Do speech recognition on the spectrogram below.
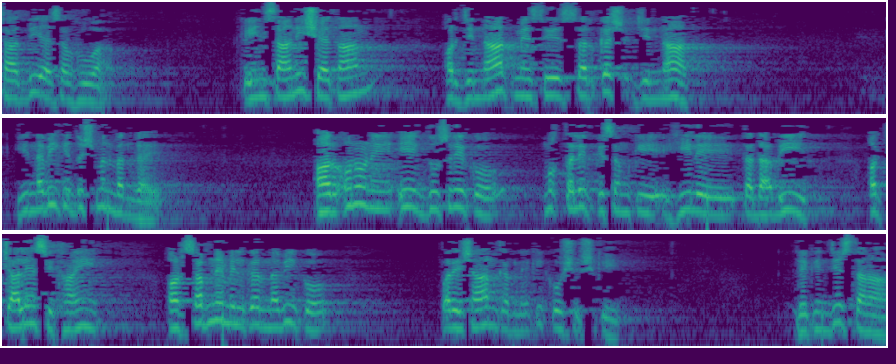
ساتھ بھی ایسا ہوا کہ انسانی شیطان اور جنات میں سے سرکش جنات یہ نبی کے دشمن بن گئے اور انہوں نے ایک دوسرے کو مختلف قسم کی ہیلے، تدابیر اور چالیں سکھائیں۔ اور سب نے مل کر نبی کو پریشان کرنے کی کوشش کی۔ لیکن جس طرح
